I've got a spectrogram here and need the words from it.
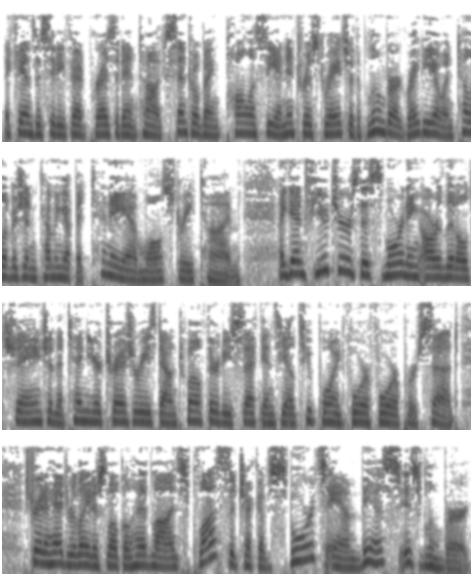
The Kansas City Fed president talks central bank policy and interest rates with the Bloomberg Radio and television coming up at 10 a.m. Wall Street time. Again, futures this morning are little change and the 10-year treasury is down 1230 seconds, yield 2.44%. Straight ahead, your latest local headlines, plus a check of sports, and this is Bloomberg.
